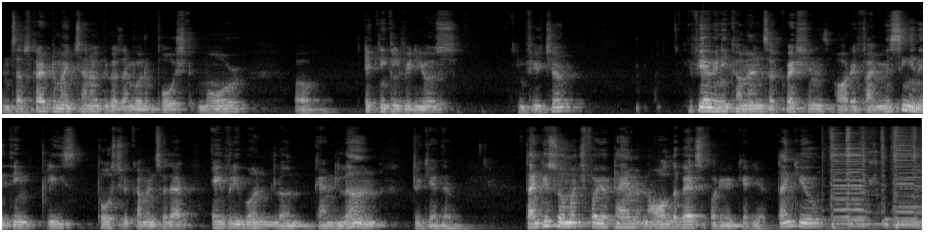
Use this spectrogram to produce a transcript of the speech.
and subscribe to my channel because I'm going to post more uh, technical videos in future. If you have any comments or questions or if I'm missing anything, please post your comments so that everyone learn can learn together. Thank you so much for your time and all the best for your career. Thank you.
